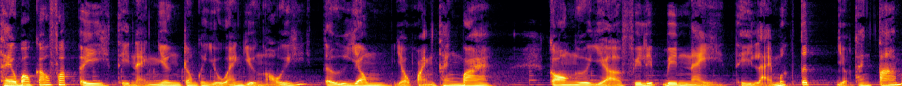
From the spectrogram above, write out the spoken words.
Theo báo cáo pháp y thì nạn nhân trong cái vụ án giường ổi tử vong vào khoảng tháng 3 còn người vợ Philippines này thì lại mất tích vào tháng 8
